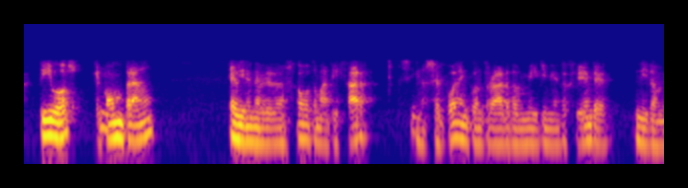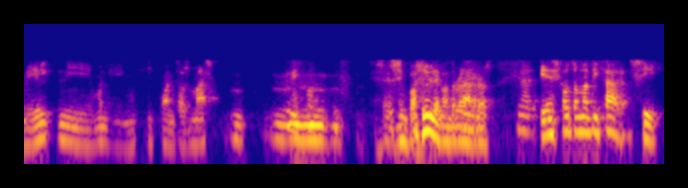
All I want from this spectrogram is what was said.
activos que Mm. compran, evidentemente tenemos que automatizar. Sí. No se pueden controlar 2.500 clientes, ni 2.000, ni, bueno, ni, cuantos más. mm, Mejor. Es, es imposible controlarlos. Claro. ¿Tienes que automatizar? Sí.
